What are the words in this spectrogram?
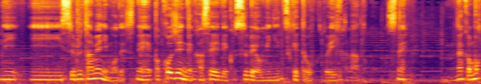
にするためにもですね、やっぱ個人で稼いでいく術を身につけておくといいかなと思いますね。なんかも、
